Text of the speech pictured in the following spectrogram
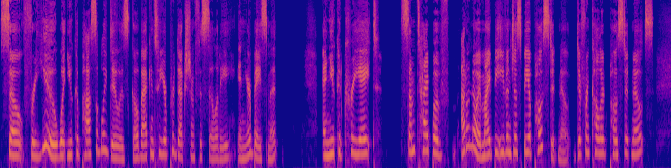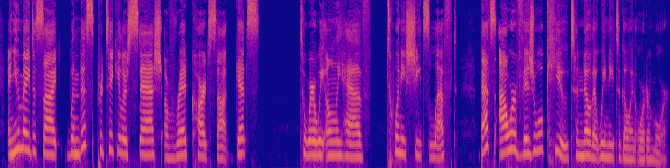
So, for you, what you could possibly do is go back into your production facility in your basement and you could create some type of, I don't know, it might be even just be a post it note, different colored post it notes. And you may decide when this particular stash of red cardstock gets to where we only have 20 sheets left, that's our visual cue to know that we need to go and order more.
